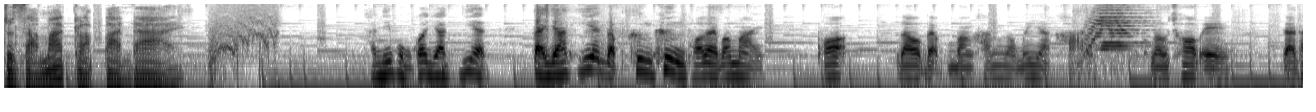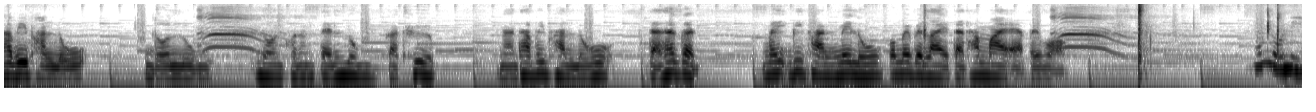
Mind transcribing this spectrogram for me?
จนสามารถกลับบ้านได้คันนี้ผมก็ยัดเยียด แต่ยัดเยียดแบบครึ่งครึ่งๆเพราะอะไรป้าหมายเพราะเราแบบบางครั้งเราไม่อยากขาย เราชอบเอง แต่ถ้าพี่พันธุ์รู้โดนลุม โดนคนทั้งเต็นท์ลุมกระทืบนะถ้าพี่พันธุ์รู้ แต่ถ้าเกิดไม่พี่พันธุ์ไม่รู้ก็ไม่เป็นไร แต่ถ้าไมายแอบไปบอกนั่นหนูหนี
